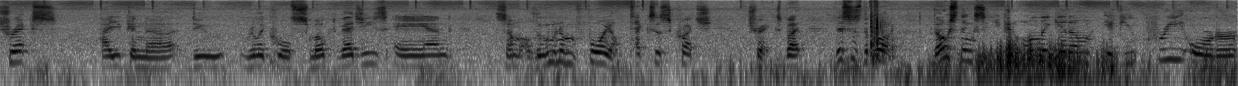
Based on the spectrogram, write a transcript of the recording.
tricks, how you can uh, do really cool smoked veggies, and some aluminum foil Texas crutch tricks. But this is the book. Those things, you can only get them if you pre-order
